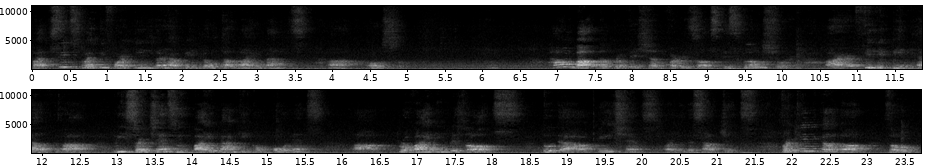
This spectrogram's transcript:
But since 2014, there have been local biobanks uh, also. How about the provision for results disclosure? are Philippine health uh, with biobanking components, uh, providing results to the patients or to the subjects. For clinical, uh, so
